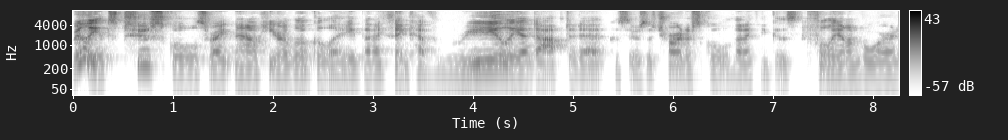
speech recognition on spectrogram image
really, it's two schools right now here locally that I think have really adopted it because there's a charter school that I think is fully on board.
